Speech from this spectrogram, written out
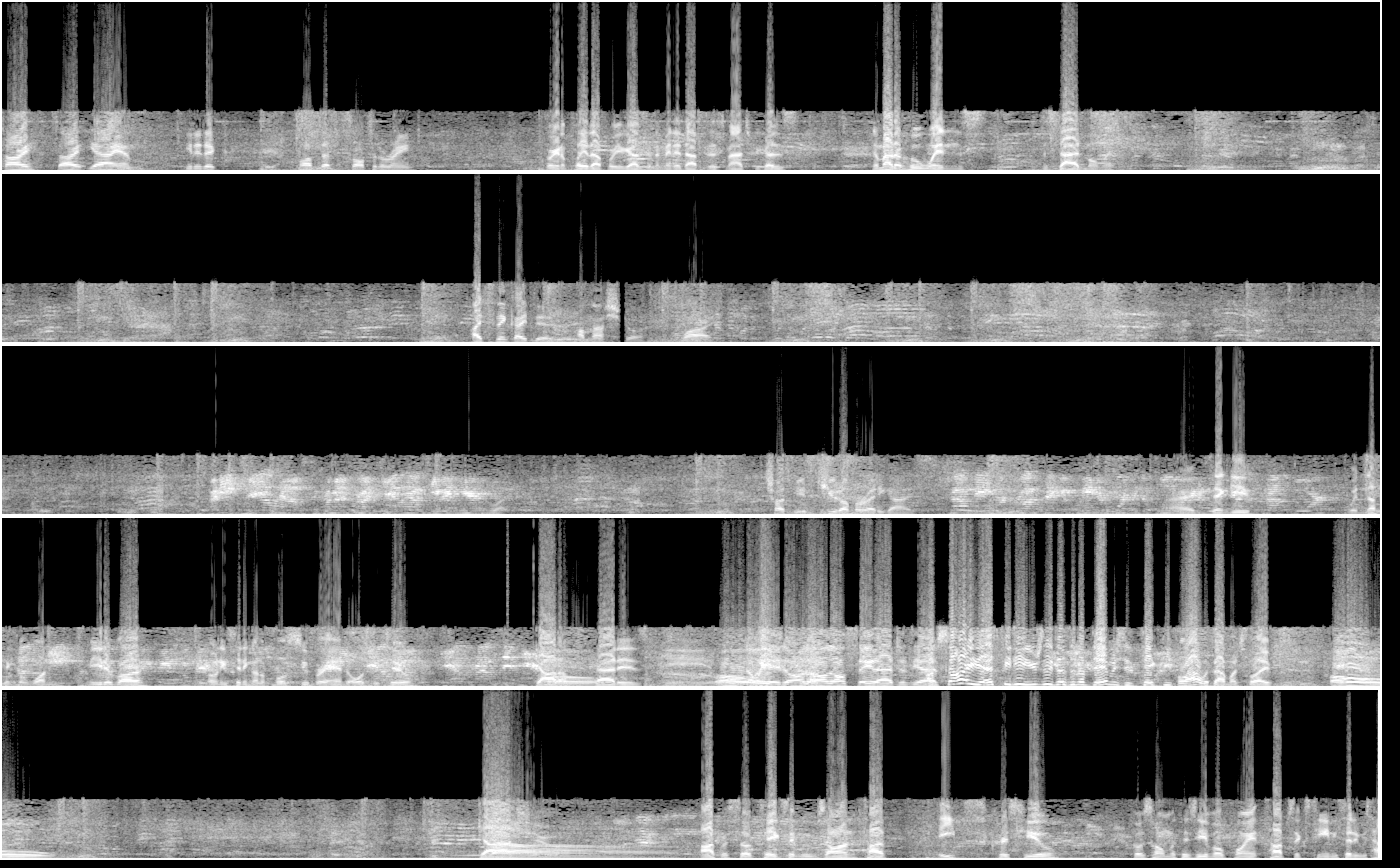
Sorry, sorry. Yeah, I am. Eat a dick. that salt to the rain. We're gonna play that for you guys in a minute after this match because no matter who wins, it's a sad moment. I think I did. I'm not sure. Why? I need Jailhouse to come out front. Jailhouse, you in here? What? Trust me, it's queued up already, guys. Top eight for cross second. Please report to the pool. Alright, We're Zengi go down to top four. With nothing but one meter bar. Only sitting on a full super and ultra two. Jailhouse in here. Got him. Oh. That is game. Oh No, wait, don't, don't don't say that just yet. I'm sorry, the SPD usually does enough damage to take people out with that much life. Oh. Got Ah. you. Aqua Silk takes it, moves on. Top eight, Chris Hu goes home with his Evo point. Top 16. He said he was happy.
